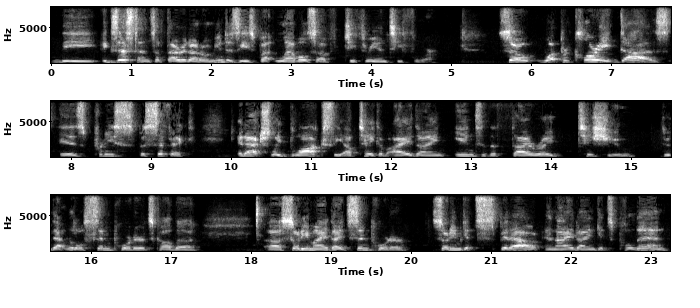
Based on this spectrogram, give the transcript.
the existence of thyroid autoimmune disease, but levels of T3 and T4. So, what perchlorate does is pretty specific. It actually blocks the uptake of iodine into the thyroid tissue through that little symporter. It's called the uh, sodium iodide symporter. Sodium gets spit out and iodine gets pulled in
